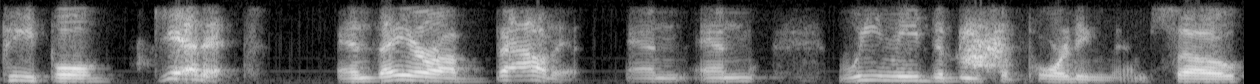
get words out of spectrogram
people get it, and they are about it. And and we need to be supporting them. So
